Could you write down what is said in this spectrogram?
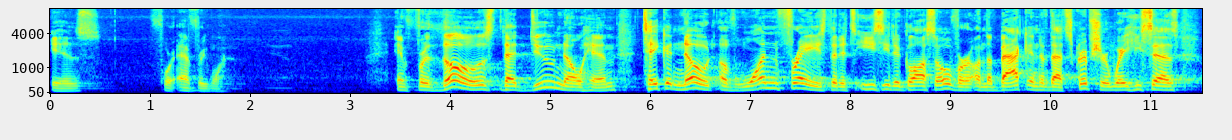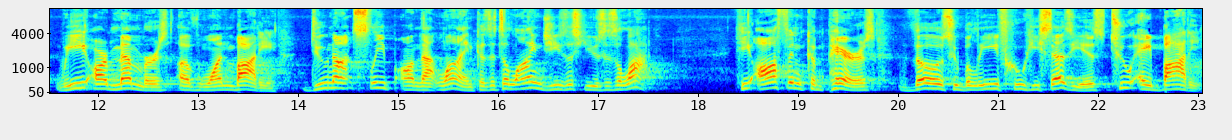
is for everyone. And for those that do know him, take a note of one phrase that it's easy to gloss over on the back end of that scripture where he says, We are members of one body. Do not sleep on that line because it's a line Jesus uses a lot. He often compares those who believe who he says he is to a body.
